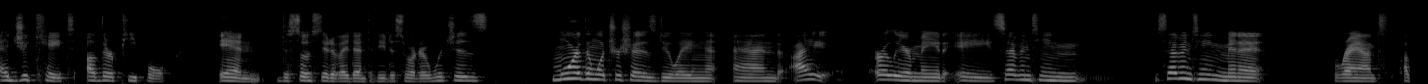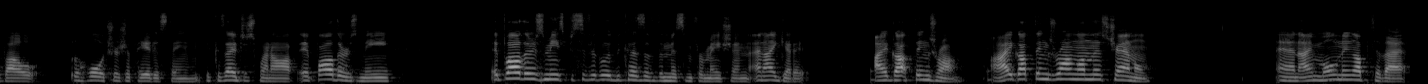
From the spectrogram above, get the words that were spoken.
educate other people in dissociative identity disorder which is more than what Trisha is doing and I earlier made a 17 17 minute rant about the whole Trisha Paytas thing because I just went off. It bothers me. It bothers me specifically because of the misinformation, and I get it. I got things wrong. I got things wrong on this channel. And I'm owning up to that.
